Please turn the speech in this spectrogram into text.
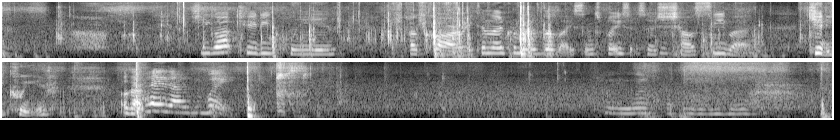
is She got Kitty Queen a car. We can like remove the license plate. It says Chelsea, but Kitty Queen. Okay. Okay, that's wait. Wait, what's the thing in here?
